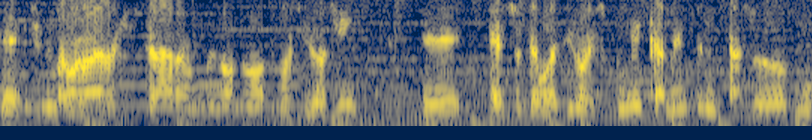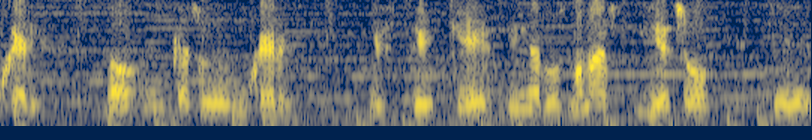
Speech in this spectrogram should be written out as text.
Eh, sin embargo, la de registrar a un menor no, ha sido así. eh, esto debo decirlo, es únicamente en el caso de dos mujeres, ¿no? En el caso de dos mujeres este, que tienen a dos mamás y eso eh,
